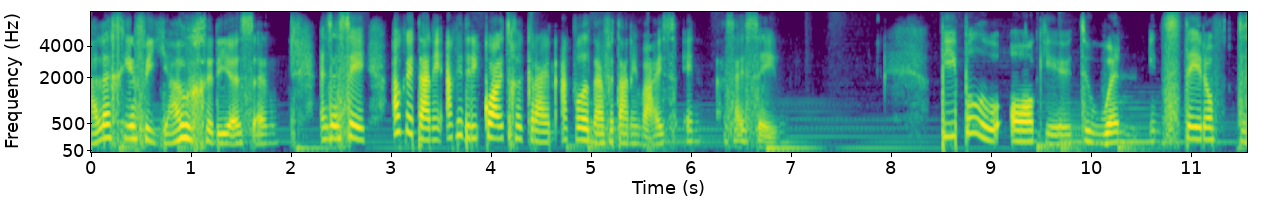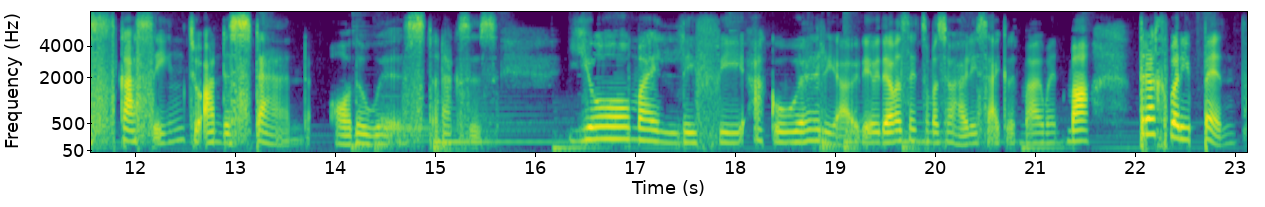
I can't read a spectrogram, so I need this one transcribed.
hulle gee vir jou genesing. En sy sê, "Oké okay, Tannie, ek het hierdie quote gekry en ek wil dit nou vir Tannie wys." En sy sê, People who argue to win instead of discussing to understand are the worst. En ek sê, "Ja, my liefie, ek hoor jou." Dit was net sommer so holy sacred moment, maar terug by die punt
